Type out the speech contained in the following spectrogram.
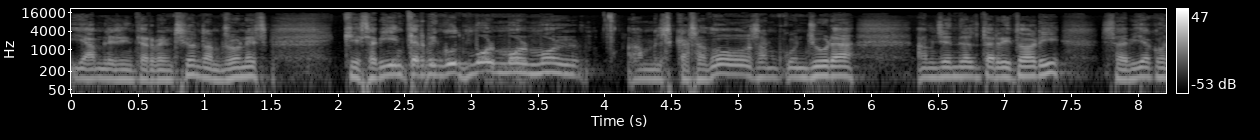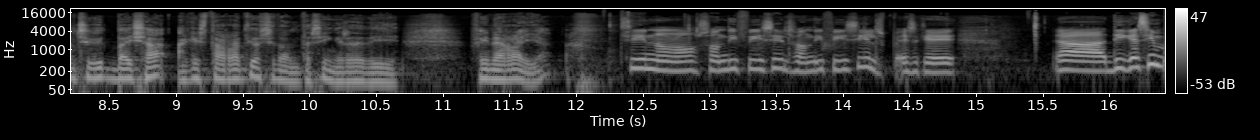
I amb les intervencions en zones que s'havia intervingut molt, molt, molt amb els caçadors, amb conjura, amb gent del territori, s'havia aconseguit baixar aquesta ràtio a 75, és a dir, feina raia. Sí, no, no, són difícils, són difícils. És que, eh, diguéssim,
